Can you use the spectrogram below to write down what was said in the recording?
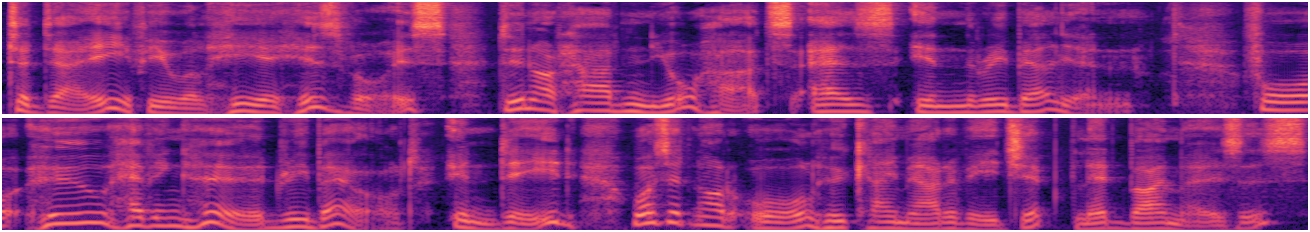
Today, if you will hear his voice, do not harden your hearts as in the rebellion. For who, having heard, rebelled? Indeed, was it not all who came out of Egypt, led by Moses?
